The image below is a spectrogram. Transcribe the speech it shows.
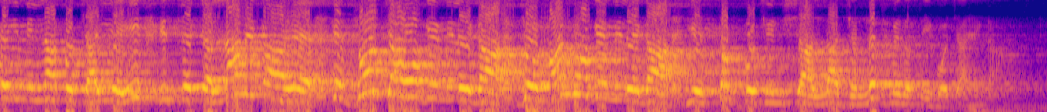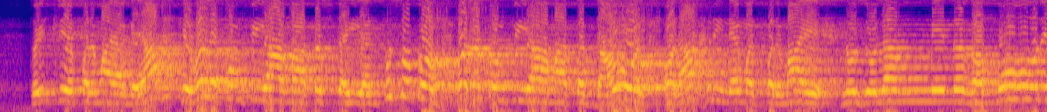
کہیں ملنا تو چاہیے ہی۔ اس لیے کہ اللہ نے کہا ہے کہ جو چاہو گے ملے گا، جو مانگو گے ملے گا، یہ سب کچھ انشاءاللہ جنت میں نصیب ہو جائے گا۔ تو اس لیے فرمایا گیا کہ وَلَكُمْ فِيهَا مَا تَشْتَهِي أَنفُسُكُمْ وَلَكُمْ فِيهَا مَا تَدَّعُونَ اور آخری نعمت فرمائے، نُزُلًا مِّنْ غَفُورٍ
